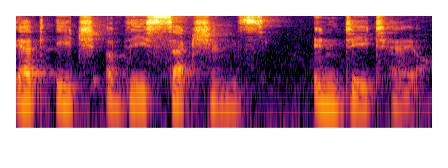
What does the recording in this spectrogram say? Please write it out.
at each of these sections in detail.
